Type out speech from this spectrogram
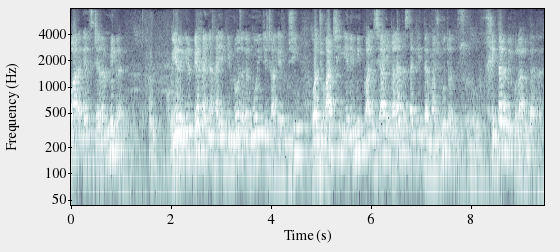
وار اگینست ترور میگرن این بخیر نخواهی که امروز اگر موی شاگرد میشی وجوهات چی اینمی پالیسی های غلط است که در مجبوط خطر بالکل آلوده داره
